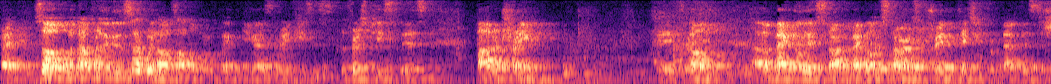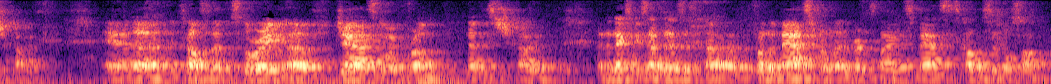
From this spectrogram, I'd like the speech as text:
All right. So, without further ado, this is our wind ensemble. We're playing you guys three pieces. The first piece is "About a Train." Okay, it's called uh, Magnolia Star. Magnolia Star is a train that takes you from Memphis to Chicago. And uh, it tells the story of jazz going from Memphis to Chicago. And the next piece after that is uh, from the Mass, from Leonard Bernstein's Mass. It's called The Simple Song.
